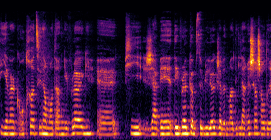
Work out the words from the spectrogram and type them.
Il y avait un contrat, tu sais, dans mon dernier vlog. Euh, puis j'avais des vlogs comme celui-là que j'avais demandé de la recherche à Audrey.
